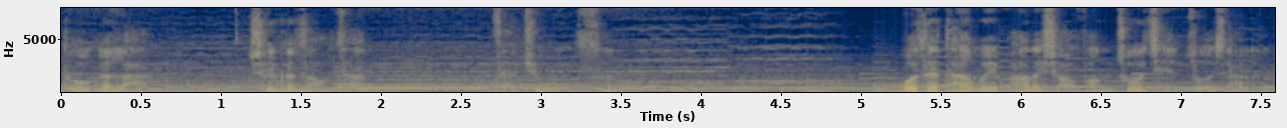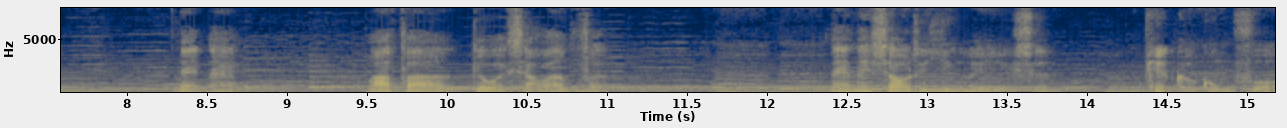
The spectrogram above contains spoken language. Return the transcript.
偷个懒，吃个早餐，再去公司。我在摊位旁的小方桌前坐下来，奶奶，麻烦给我下碗粉。奶奶笑着应了一声，片刻功夫。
